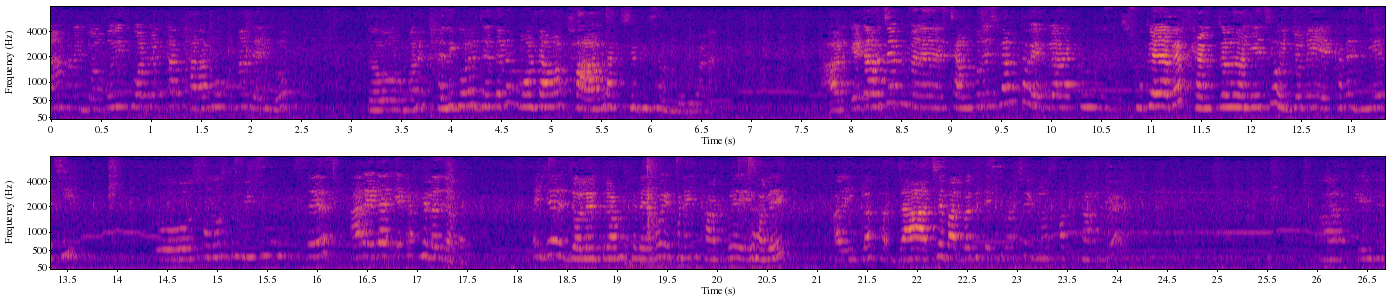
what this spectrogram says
না মানে যতই কোয়ার্টারটা খারাপ হোক না যাই হোক, তো মানে খালি করে যেতে না মনটা আমার খারাপ লাগছে ভীষণ পরিমাণে। আর এটা হচ্ছে চান করেছিলাম তো, এগুলো এখন শুকে যাবে, ফ্যানটা জ্বালিয়েছি, ওই জন্যই এখানে দিয়েছি। তো সমস্ত কিছু শেষ, আর এটা এটা ফেলে যাবে। এই যে জলের ড্রাম ফেলে যাব, এখানেই থাকবে এইভাবেই। আর এইগুলো যা আছে বাদ বাকি দেখতে পাচ্ছ, এগুলো সব থাকবে। আর এই যে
